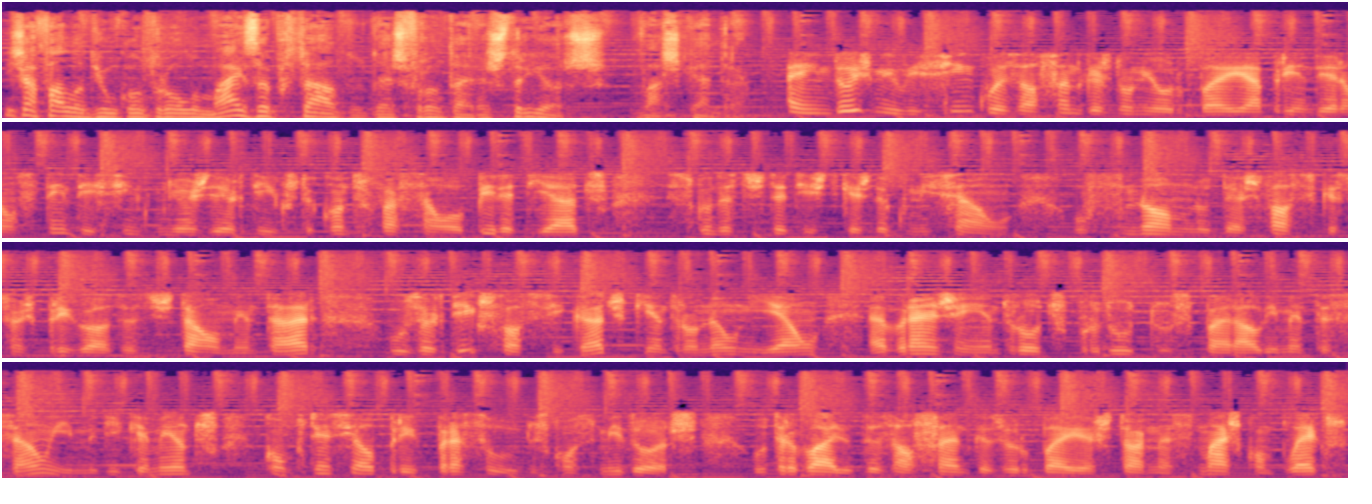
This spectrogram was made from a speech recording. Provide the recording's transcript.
e já fala de um controlo mais apertado das fronteiras exteriores. Vasco Candra. Em 2005, as alfândegas da União Europeia apreenderam 75 milhões de artigos de contrafação ou pirateados, segundo as estatísticas da Comissão. O fenómeno das falsificações perigosas está a aumentar. Os artigos falsificados que entram na União abrangem, entre outros produtos, para alimentação e medicamentos com potencial perigo para a saúde dos consumidores. O trabalho das alfândegas europeias torna-se mais complexo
